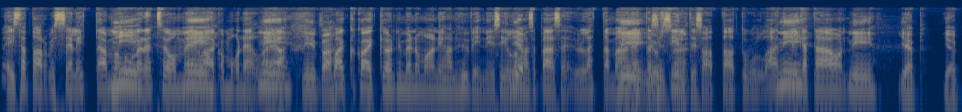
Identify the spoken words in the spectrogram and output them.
ei sitä tarvitse selittää. Mä Niin, luulen, että se on meillä niin, aika monella niin, ja niinpä. vaikka kaikki on nimenomaan ihan hyvin, niin silloinhan Jep. se pääsee yllättämään, Niin, että se silti näin. saattaa tulla, että mikä tämä on. Niin, jep, jep.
